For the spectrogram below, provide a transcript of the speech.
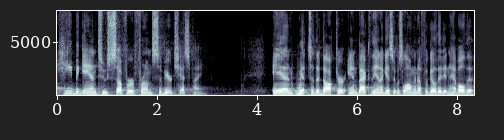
he began to suffer from severe chest pain and went to the doctor. And back then, I guess it was long enough ago, they didn't have all the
